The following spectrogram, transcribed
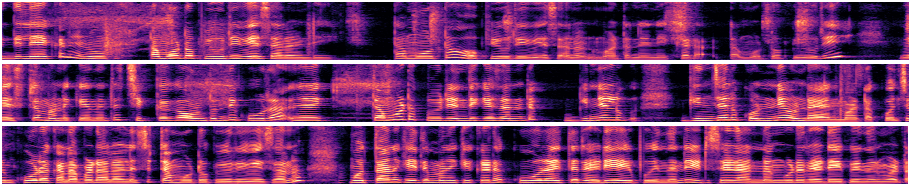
ఇది లేక నేను టమోటో ప్యూరీ వేసానండి టమోటో ప్యూరీ వేసాను అనమాట నేను ఇక్కడ. టమోటో ప్యూరీ వేస్తే మనకి ఏంటంటే చిక్కగా ఉంటుంది కూర. నేను టమోటో ప్యూరీ ఎందుకు వేసానంటే గిన్నెలు గింజలు కొన్ని ఉన్నాయన్నమాట కొంచెం కూర కనబడాలనేసి టమోటో ప్యూరీ వేసాను. మొత్తానికి అయితే మనకి ఇక్కడ కూర అయితే రెడీ అయిపోయిందండి. ఇటు సైడ్ అన్నం కూడా రెడీ అయిపోయింది అనమాట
